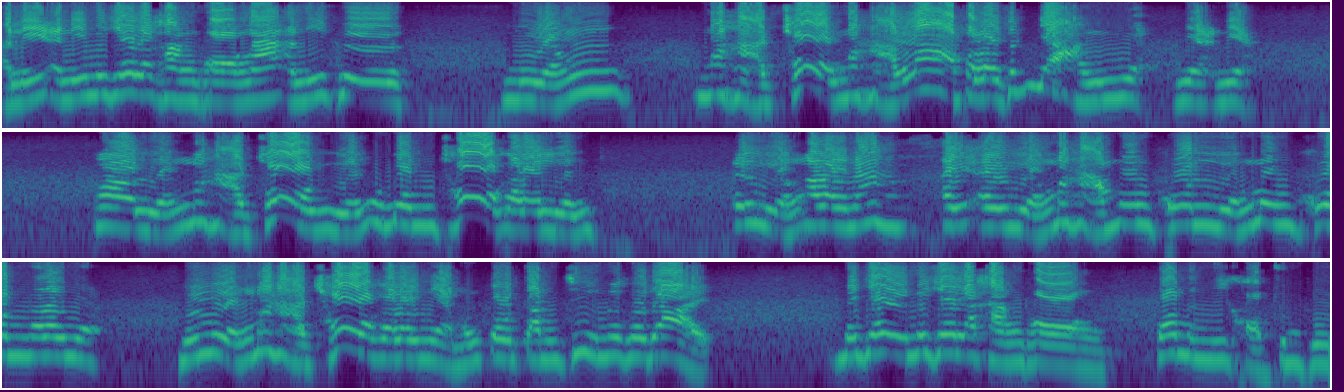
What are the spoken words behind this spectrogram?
อันนี้อันนี้ไม่ใช่ระฆังทองนะ อันนี้คือเหลืองมหาโชคมหาลาภอะไรสักอย่างนึงเนี่ยเนี่ยเนี่ยเออเหลืองมหาโชคเหลืองอุดมโชคอะไรเหลืองไอเหลืองอะไรนะไอไอเหลืองมหามงคลเหลืองมงคลอะไรเนี่ย หรือเหลืองมหาโชคอะไรเนี่ย มันโตจำชื่อไม่ค่อยได้ ไม่ใช่ไม่ใช่ระฆังทองเพราะมันมีขอบชมพู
